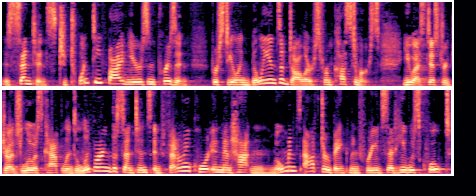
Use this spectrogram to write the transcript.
is sentenced to 25 years in prison for stealing billions of dollars from customers. U.S. District Judge Lewis Kaplan delivering the sentence in federal court in Manhattan moments after Bankman Fried said he was, quote,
